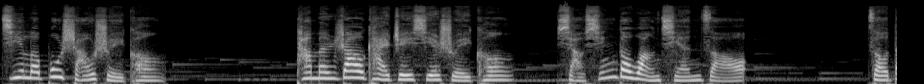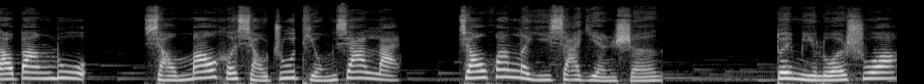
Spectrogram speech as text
积了不少水坑。他们绕开这些水坑，小心地往前走。走到半路，小猫和小猪停下来，交换了一下眼神，对米罗说：“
